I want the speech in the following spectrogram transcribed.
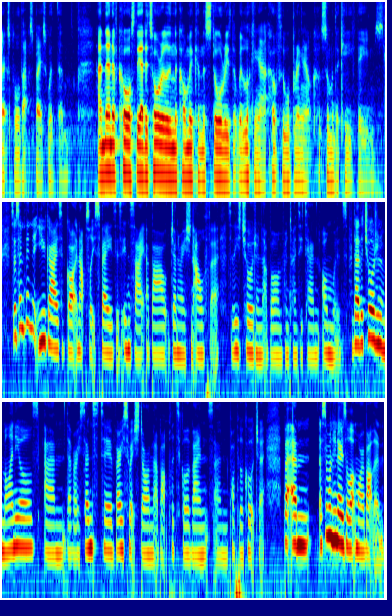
explore that space with them. And then, of course, the editorial in the comic and the stories that we're looking at hopefully will bring out some of the key themes. So, something that you guys have got in absolute spades is insight about Generation Alpha. So, these children that are born from 2010 onwards. They're the children of millennials. Um, they're very sensitive, very switched on about political events and popular culture. But um, as someone who knows a lot more about them,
